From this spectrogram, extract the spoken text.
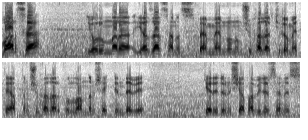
Varsa yorumlara yazarsanız ben memnunum şu kadar kilometre yaptım şu kadar kullandım şeklinde bir geri dönüş yapabilirseniz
